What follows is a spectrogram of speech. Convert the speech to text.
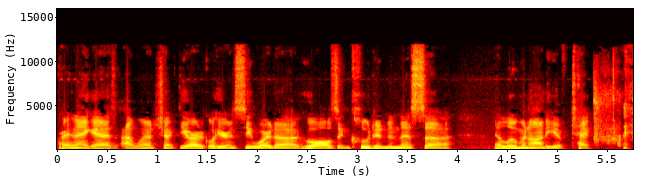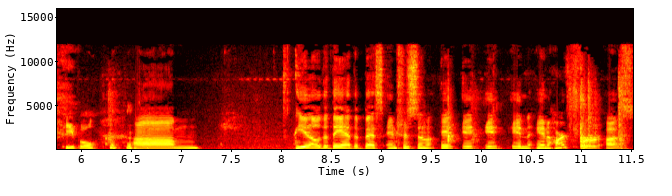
And I guess I want to check the article here and see what uh, who all is included in this uh, Illuminati of tech people. Um, you know that they have the best interest in in in, in heart for us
